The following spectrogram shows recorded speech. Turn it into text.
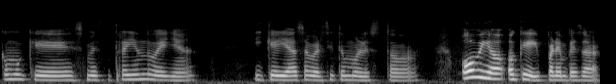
como que me está trayendo ella y quería saber si te molestaba. Obvio, ok, para empezar.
